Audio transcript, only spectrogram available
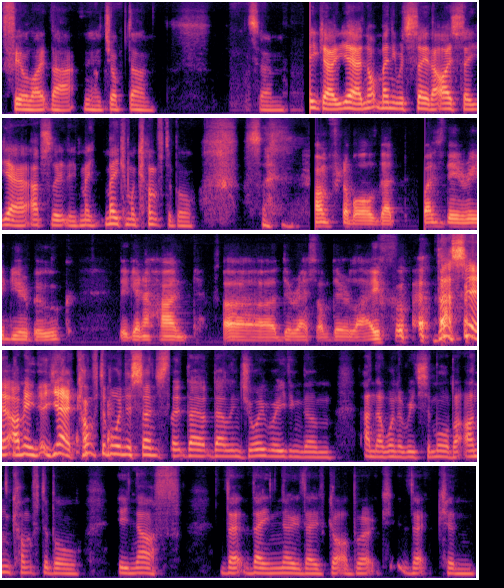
feel like that you know job done. But, um there you go. Yeah not many would say that. I say yeah absolutely. Make make them uncomfortable. So comfortable that once they read your book, they're gonna hunt uh, the rest of their life. That's it. I mean, yeah, comfortable in the sense that they'll, they'll enjoy reading them and they'll want to read some more, but uncomfortable enough that they know they've got a book that can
